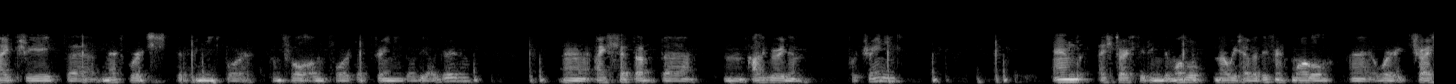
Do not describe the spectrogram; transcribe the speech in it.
I create networks that we need for control and for the training of the algorithm. Uh, I set up the um, algorithm for training, and I start fitting the model. Now we have a different model uh, where it tries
